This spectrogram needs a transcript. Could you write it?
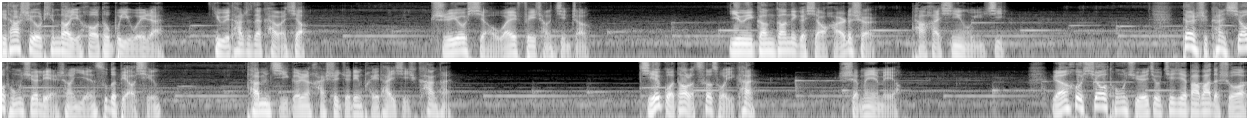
其他室友听到以后都不以为然，以为他是在开玩笑。只有小歪非常紧张，因为刚刚那个小孩的事儿，他还心有余悸。但是看肖同学脸上严肃的表情，他们几个人还是决定陪他一起去看看。结果到了厕所一看，什么也没有。然后肖同学就结结巴巴地说：“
